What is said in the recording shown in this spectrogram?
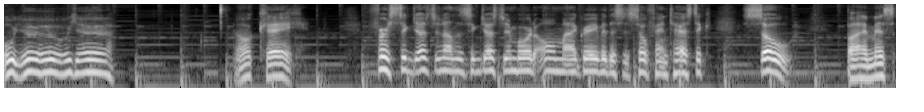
Oh yeah, oh yeah. Okay. First suggestion on the suggestion board. Oh my gravy, this is so fantastic. So, by Miss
